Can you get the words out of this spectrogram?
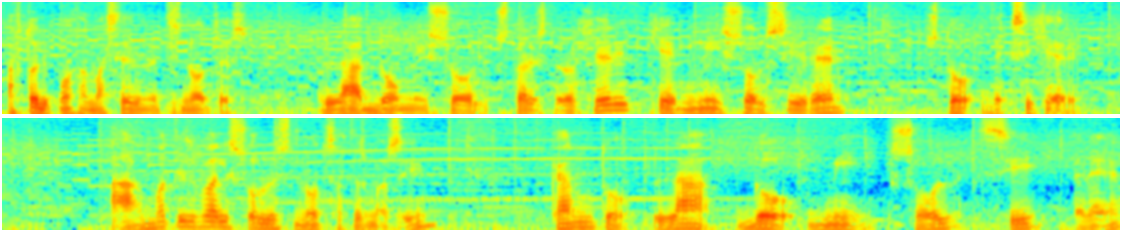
Αυτό λοιπόν θα μας έδινε τις νότες λα, ντο, μι, σολ στο αριστερό χέρι και μι, σολ, σι, ρε στο δεξί χέρι. Άμα τις βάλεις όλες τις νότες αυτές μαζί, κάνουν το λα, ντο, μι, σολ, σι, ρε,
